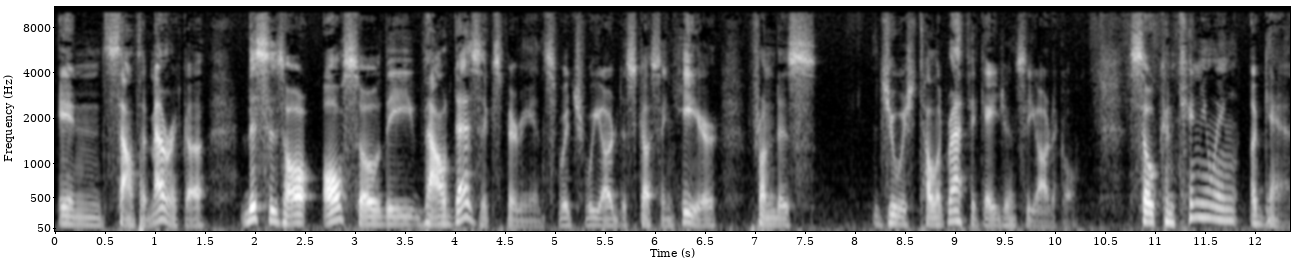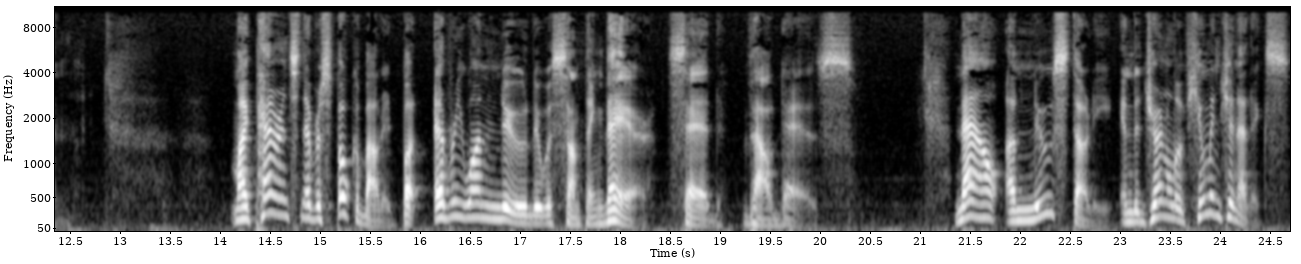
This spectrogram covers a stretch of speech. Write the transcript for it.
in South America. This is also the Valdez experience, which we are discussing here from this Jewish Telegraphic Agency article. So, continuing again. My parents never spoke about it, but everyone knew there was something there, said Valdez. Now, a new study in the Journal of Human Genetics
